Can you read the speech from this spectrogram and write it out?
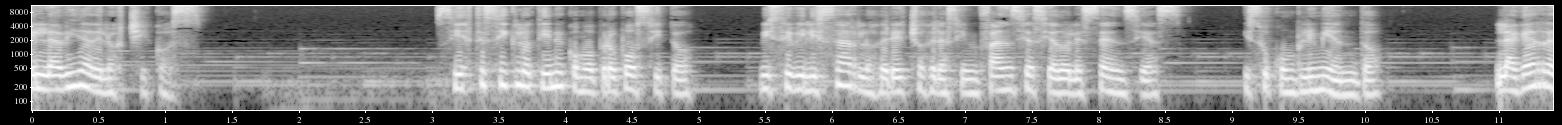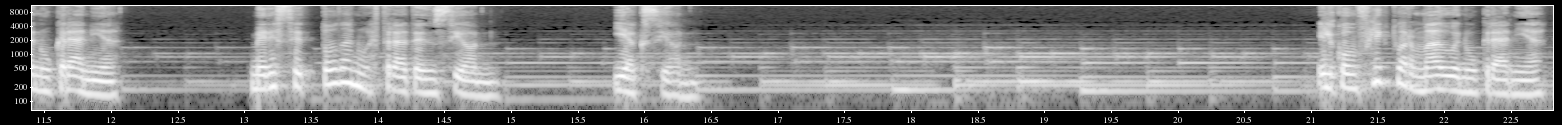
en la vida de los chicos? Si este ciclo tiene como propósito visibilizar los derechos de las infancias y adolescencias y su cumplimiento, la guerra en Ucrania merece toda nuestra atención y acción. El conflicto armado en Ucrania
